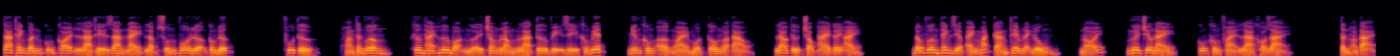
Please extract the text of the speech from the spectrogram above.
ta thanh vân cũng coi là thế gian này lập xuống vô lượng công đức. Phu tử hoàng thân vương, khương thái hư bọn người trong lòng là tư vị gì không biết, nhưng không ở ngoài một câu ngoại tạo, lao tử chọc ai gây ai. Đông phương thanh diệp ánh mắt càng thêm lạnh lùng, nói, ngươi chiêu này, cũng không phải là khó giải. Tần hoàng tại,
